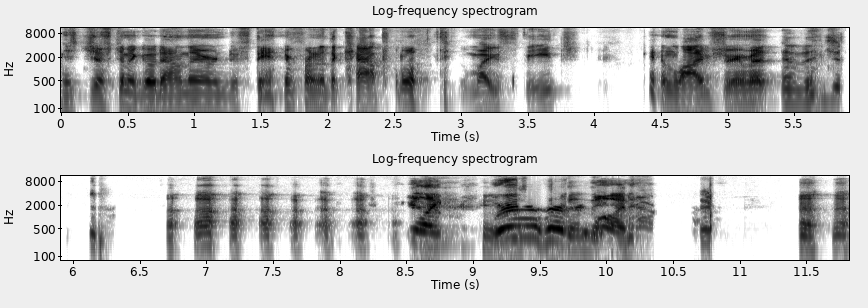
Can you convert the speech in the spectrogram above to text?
is just going to go down there and just stand in front of the Capitol, do my speech, and live stream it. And then just You're like, where Just is send it- everyone?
